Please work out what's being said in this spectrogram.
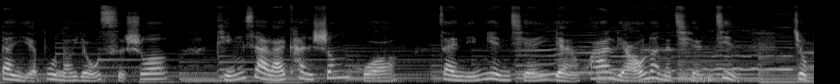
但也不能由此说停下来看生活，在您面前眼花缭乱的前进，就不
